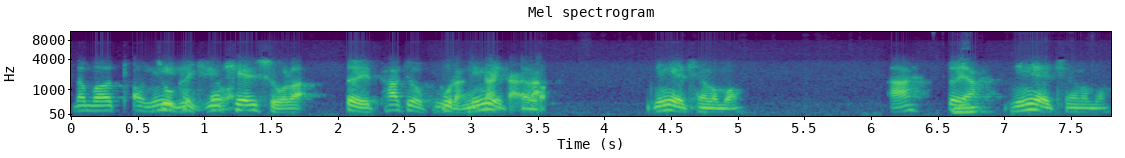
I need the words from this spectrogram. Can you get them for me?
那么租客已经签署了，对，他就不能再改了。您也签了吗？啊，对呀，您也签了吗？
